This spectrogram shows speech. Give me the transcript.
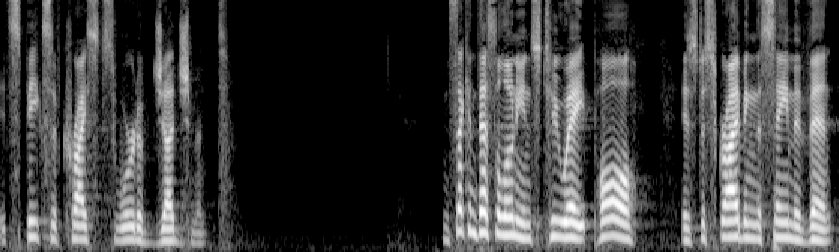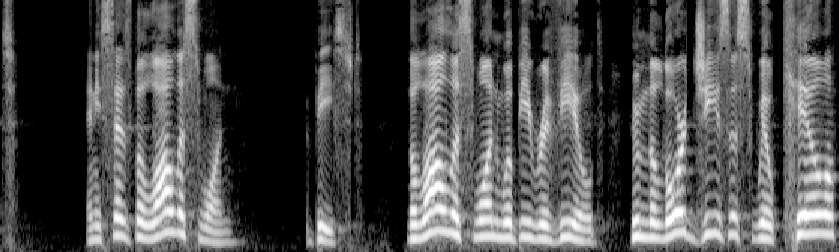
It speaks of Christ's word of judgment. In 2 Thessalonians 2 8, Paul is describing the same event, and he says, The lawless one, the beast, the lawless one will be revealed, whom the Lord Jesus will kill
